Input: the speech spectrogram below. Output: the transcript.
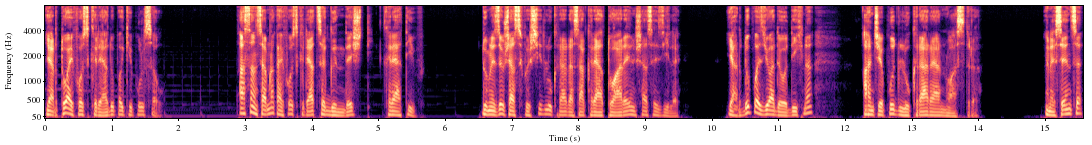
iar tu ai fost creat după chipul său. Asta înseamnă că ai fost creat să gândești creativ. Dumnezeu și-a sfârșit lucrarea sa creatoare în șase zile – iar după ziua de odihnă a început lucrarea noastră. În esență,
